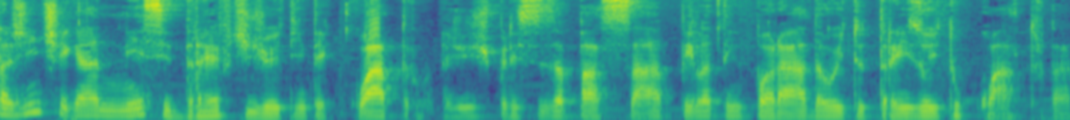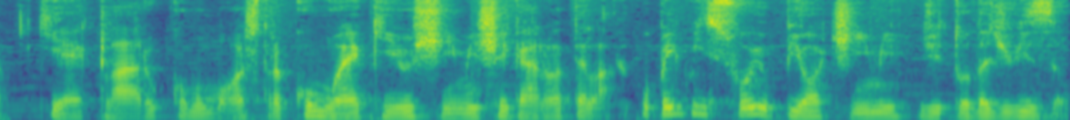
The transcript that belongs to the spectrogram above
Pra gente chegar nesse draft de 84, a gente precisa passar pela temporada 83-84, tá? Que é, claro, como mostra como é que os times chegaram até lá. O Penguins foi o pior time de toda a divisão.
